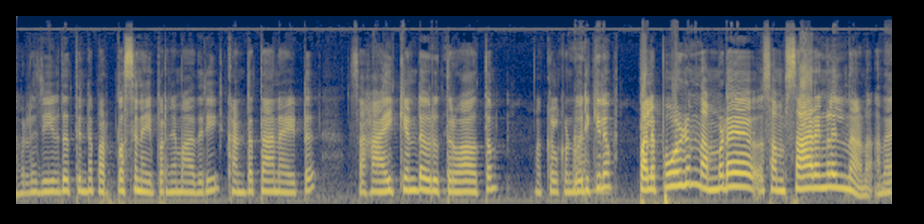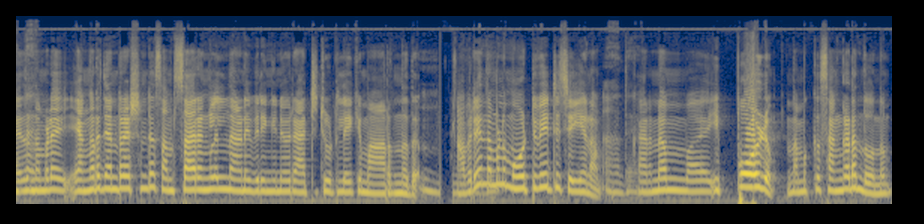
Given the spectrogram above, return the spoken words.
അവരുടെ ജീവിതത്തിന്റെ പർപ്പസിനെ ഈ പറഞ്ഞ മാതിരി കണ്ടെത്താനായിട്ട് സഹായിക്കേണ്ട ഒരു ഉത്തരവാദിത്വം മക്കൾക്കുണ്ട്. ഒരിക്കലും പലപ്പോഴും നമ്മുടെ സംസാരങ്ങളിൽ നിന്നാണ് അതായത് നമ്മുടെ യങ്ങർ ജനറേഷന്റെ സംസാരങ്ങളിൽ നിന്നാണ് ഇവരിങ്ങനെ ഒരു ആറ്റിറ്റ്യൂഡിലേക്ക് മാറുന്നത്. അവരെ നമ്മൾ മോട്ടിവേറ്റ് ചെയ്യണം. കാരണം ഇപ്പോഴും നമുക്ക് സങ്കടം തോന്നും.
